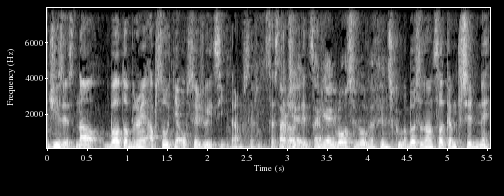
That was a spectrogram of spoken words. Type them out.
Jesus, no, bylo to pro mě absolutně obslužující, teda musím říct, cesta takže, do Takže jak dlouho jsi byl ve Finsku? byl jsem tam celkem tři dny.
